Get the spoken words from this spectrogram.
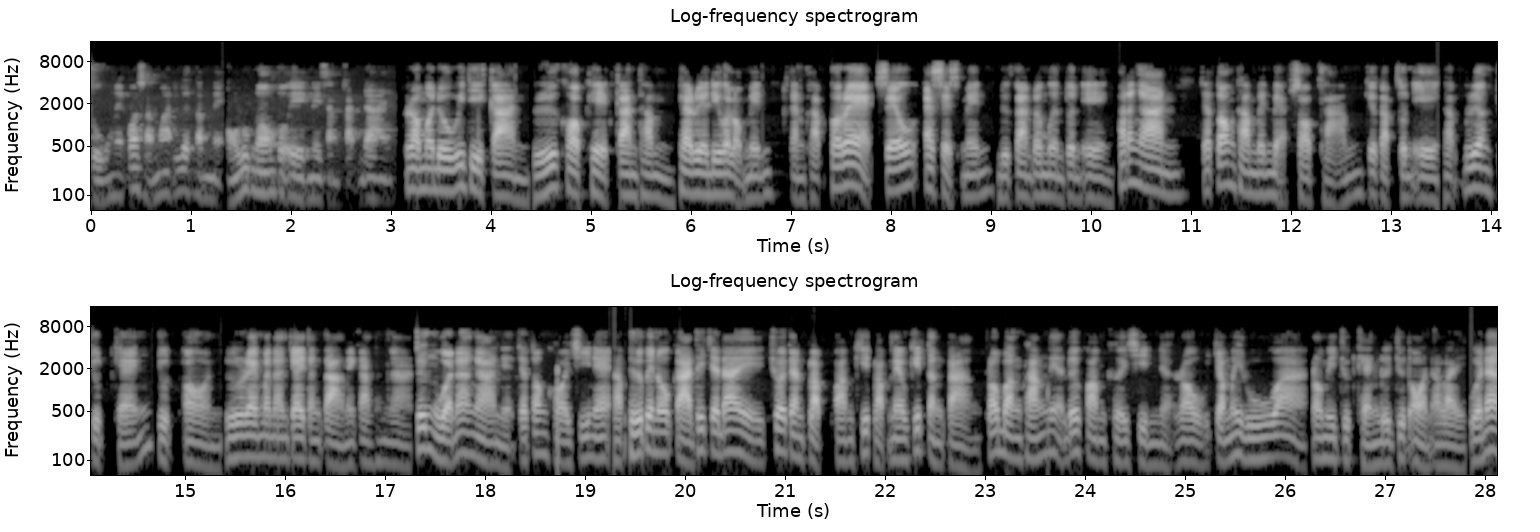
สูงเนี่ยก็สามารถเลื่อนตำแหน่งของลูกน้องตัวเองในสังกัดได้ เรามาดูวิธีการหรือขอบเขตการทำ career development กันครับ ข้อแรก self assessment หรือการประเมินตนเอง พนักงาน จะต้องทำเป็นแบบสอบถามเกี่ยวกับตนเองครับเรื่องจุดแข็งจุดอ่อน หรือแรงบันดาลใจต่างๆ ในการทำงาน ซึ่งหัวหน้างานเนี่ยจะต้องคอยชี้แนะครับถือเป็นโอกาสที่จะได้ช่วยกันปรับความคิดปรับแนวคิดต่างๆ เพราะบางครั้งเนี่ยด้วยความเคยชินเนี่ยเราจะไม่รู้ว่าเรามีจุดแข็งหรือจุดอ่อนอะไร หัวหน้า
